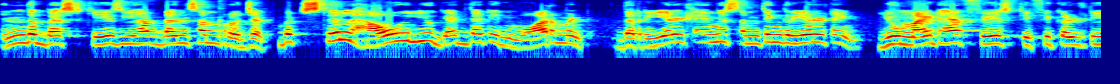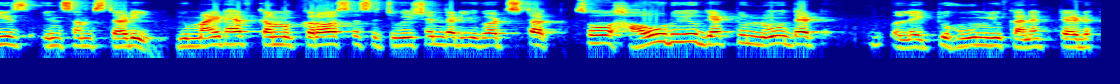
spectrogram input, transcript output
in the best case you have done some project but still how will you get that environment? The real time is something real time. You might have faced difficulties in some study. You might have come across a situation that you got stuck. So how do you get to know that like to whom you connected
